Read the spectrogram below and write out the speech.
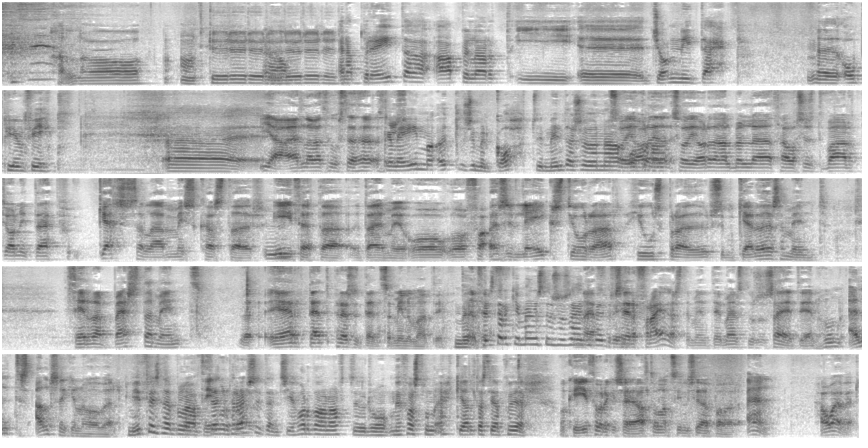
Halló. En að breyta Abelard í uh, Johnny Depp með opiumfík uh, Já, allavega þú veist að það gleyma öllu sem er gott við myndasöguna Svo ég orðið, bara orðið almennilega þá sérst, var Johnny Depp gersalega miskastaður í þetta dæmi og, og þessi leikstjórar hjúsbræður sem gerðu þessa mynd þeirra besta mynd er Dead Presidents að mínum mati? Finnst þér ekki mennast þú svo segja Nei, þetta betri? þeirra frægasta mynd er Men's to Society en hún eldist alls ekki nógu vel. Mér finnst nefnilega Dead voru bara- Presidents, ég horfði á hann aftur og mér fannst hún ekki eldast jafn vel. Ok, ég þóra ekki að segja allt og langt síðan síðan báðar. En, however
